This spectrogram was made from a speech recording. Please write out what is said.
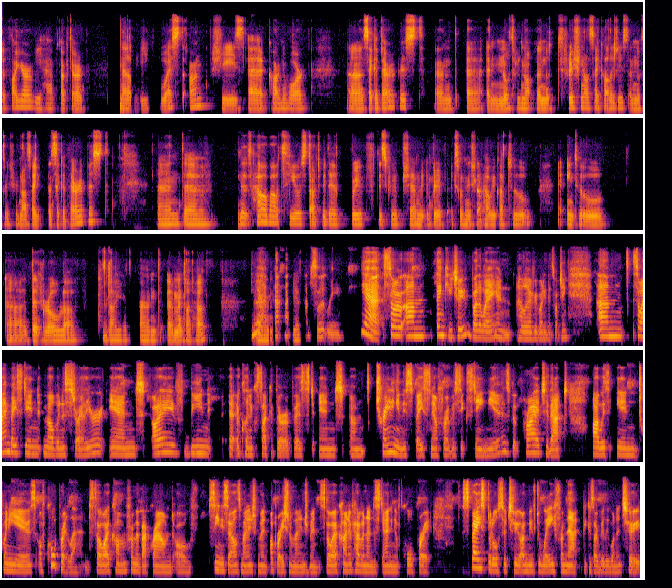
the fire, we have Dr. Natalie West on. She's a carnivore uh, psychotherapist and uh, a, nutritional, a nutritional psychologist and nutritional psych psychotherapist. And uh, how about you start with a brief description, with a brief explanation of how we got to into uh, the role of diet and uh, mental health? Yeah, and, yes. absolutely. Yeah. So, um, thank you too, by the way, and hello everybody that's watching. Um, so I am based in Melbourne, Australia, and I've been a clinical psychotherapist and um, training in this space now for over 16 years. But prior to that, I was in 20 years of corporate land. So I come from a background of senior sales management, operational management. So I kind of have an understanding of corporate space, but also too, I moved away from that because I really wanted to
